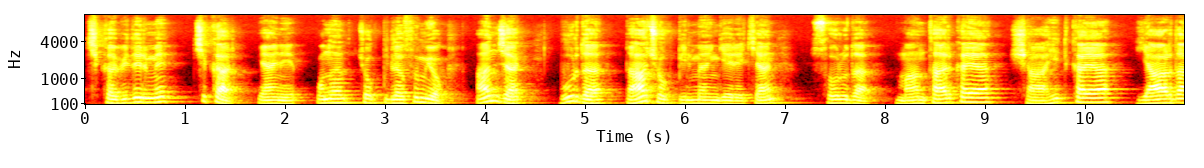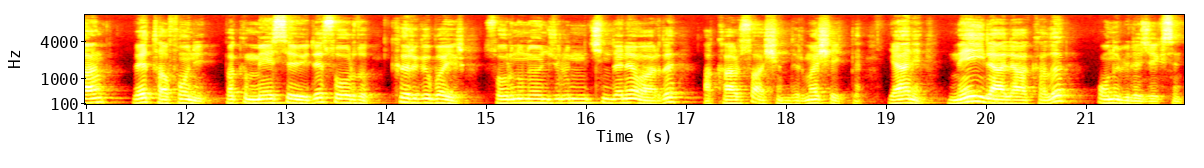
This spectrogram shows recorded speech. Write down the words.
çıkabilir mi? Çıkar. Yani ona çok bir lafım yok. Ancak burada daha çok bilmen gereken soruda mantarkaya, şahitkaya, yardank ve tafoni. Bakın MSÜ de sordu. Kırgı bayır. Sorunun öncülünün içinde ne vardı? Akarsu aşındırma şekli. Yani ne ile alakalı? Onu bileceksin.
